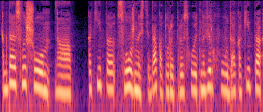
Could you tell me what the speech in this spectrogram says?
когда я слышу э, какие-то сложности, да, которые происходят наверху, да, какие-то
